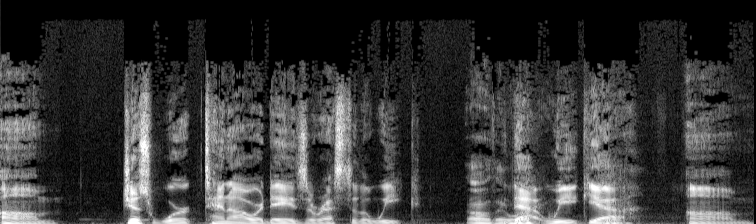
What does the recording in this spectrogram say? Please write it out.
um, just work ten hour days the rest of the week. Oh, they that week, yeah. Um,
